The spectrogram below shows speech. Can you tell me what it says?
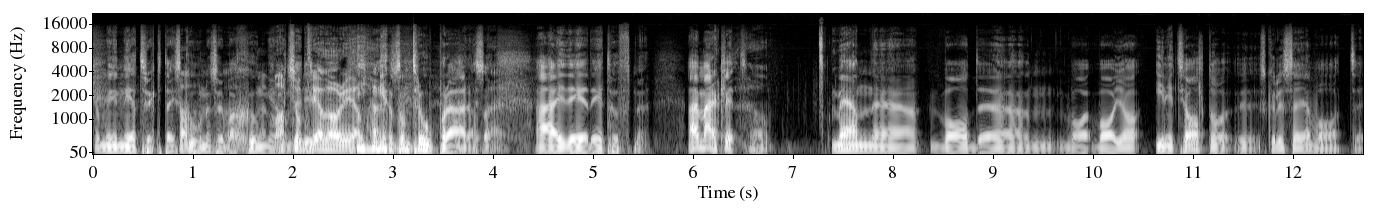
De är nedtryckta i skorna så det bara sjunger om det. Det är ingen som tror på det här alltså. Nej. Nej, det är, det är tufft nu. Nej, märkligt. Men eh, vad, eh, vad, vad jag initialt då eh, skulle säga var att, eh,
